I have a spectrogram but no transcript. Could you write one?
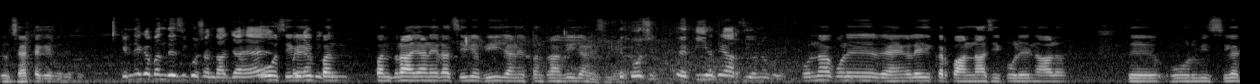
ਜੋ ਸੱਟ ਗਏ ਮੇਰੇ ਤੇ। ਕਿੰਨੇ ਕ ਬੰਦੇ ਸੀ ਕੁਛ ਅੰਦਾਜ਼ਾ ਹੈ? ਉਹ ਸੀਗੇ ਪਹਿਲਾਂ ਵੀ? 15 ਜਾਣੇ ਦਾ ਸੀਗੇ 20 ਜਾਣੇ 15 20 ਜਾਣੇ ਤੇ ਸੀਗੇ ਕੁਛ ਅਹ, ਕੀ ਹਥਿਆਰ ਸੀ ਉਹਨਾਂ ਕੋਲ? ਉਹਨਾਂ ਕੋਲੇ ਰੈਂਗਲੇ ਕਿਰਪਾਨਾਂ ਸੀ ਕੋਲੇ ਨਾਲ ਤੇ ਹੋਰ ਵੀ ਸੀਗਾ।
